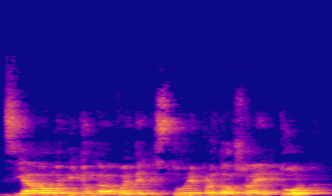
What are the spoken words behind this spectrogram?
Дьявол, мы видим, э, в этой истории продолжает торг.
